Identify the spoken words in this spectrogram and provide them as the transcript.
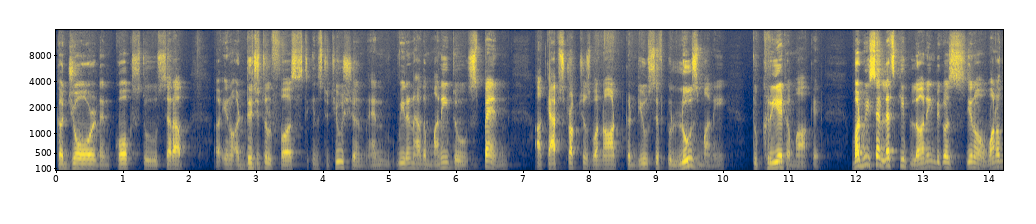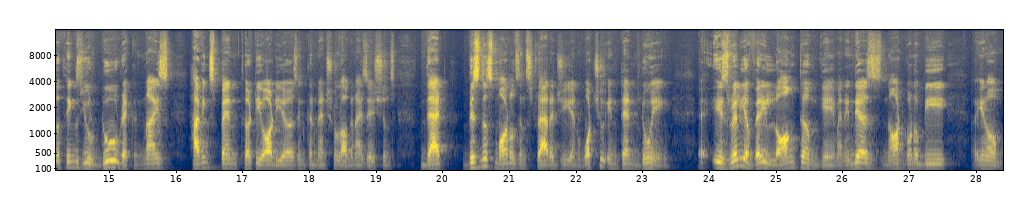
cajoled and coaxed to set up, uh, you know, a digital first institution, and we didn't have the money to spend. Our cap structures were not conducive to lose money to create a market. But we said, let's keep learning because, you know, one of the things you do recognize, having spent 30 odd years in conventional organizations, that business models and strategy and what you intend doing uh, is really a very long term game. And India is not going to be, uh, you know,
